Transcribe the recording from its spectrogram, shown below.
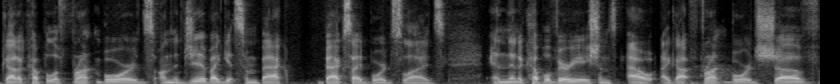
Got a couple of front boards. On the jib, I get some back backside board slides and then a couple variations out. I got front board shove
